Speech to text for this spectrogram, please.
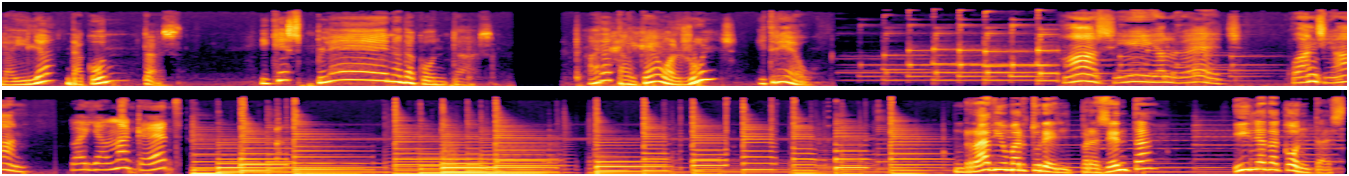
La illa de contes. I que és plena de contes. Ara tanqueu els ulls i trieu. Ah, sí, ja el veig. Quants hi han? Veiem aquest. Ràdio Martorell presenta Illa de Contes,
